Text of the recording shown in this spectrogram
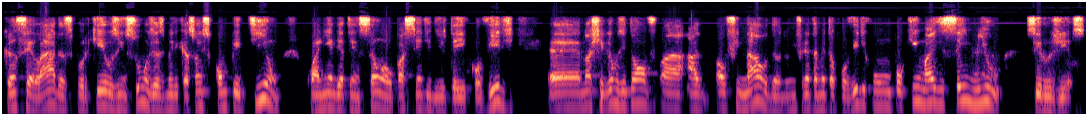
canceladas porque os insumos e as medicações competiam com a linha de atenção ao paciente de UTI COVID, é, nós chegamos então ao, a, ao final do, do, enfrentamento ao Covid com um pouquinho mais de 100 mil cirurgias.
